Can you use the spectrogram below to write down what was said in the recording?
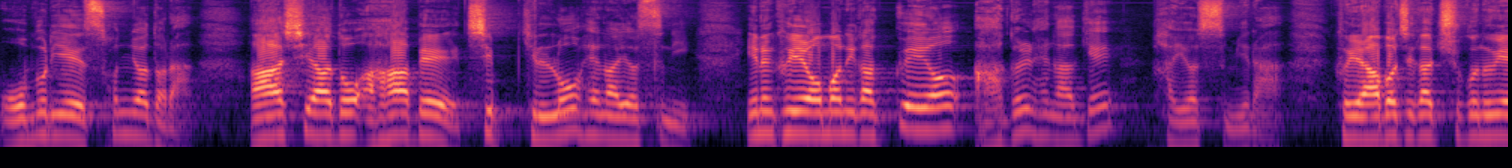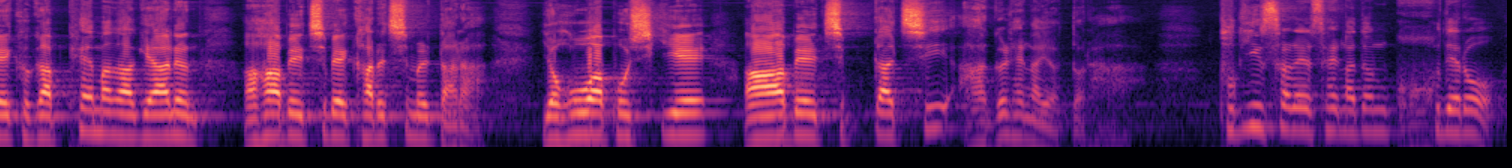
오므리의 손녀더라 아시아도 아합의 집 길로 행하였으니 이는 그의 어머니가 꾀어 악을 행하게 하였습니다. 그의 아버지가 죽은 후에 그가 패망하게 하는 아합의 집의 가르침을 따라 여호와 보시기에 아합의 집같이 악을 행하였더라. 북이스라엘에서 행하던 그대로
